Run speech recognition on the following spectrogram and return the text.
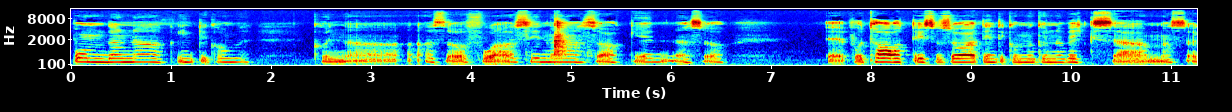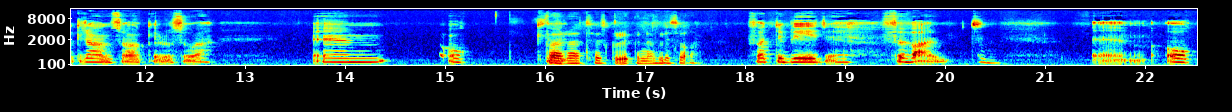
bondarna inte kommer kunna alltså, få sina saker, alltså eh, potatis och så, att det inte kommer kunna växa massa grönsaker och så. Ehm, och För att hur skulle det kunna bli så? för att det blir eh, för varmt. Ehm, och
